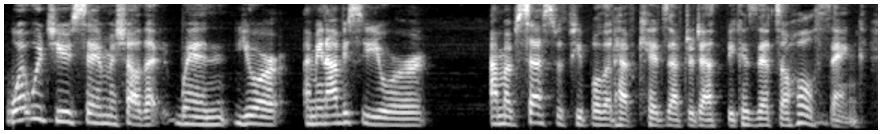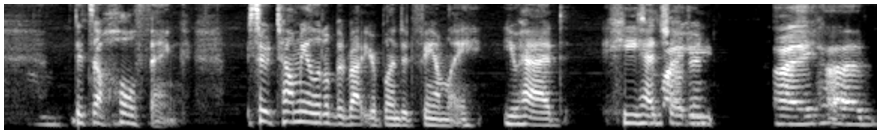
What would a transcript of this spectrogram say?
What would you say, Michele, that when you're, I mean, obviously you're, I'm obsessed with people that have kids after death because that's a whole thing. Mm-hmm. It's a whole thing. So tell me a little bit about your blended family. You had, he had so children? I had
